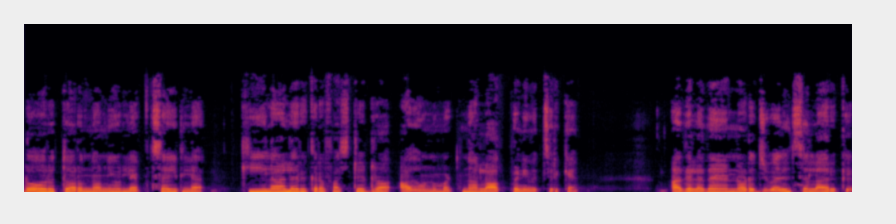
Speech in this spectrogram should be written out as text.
டோரு திறந்தோடனையும் லெஃப்ட் சைட்ல கீழால இருக்கிற ஃபர்ஸ்ட் ட்ரா அது ஒன்று மட்டும்தான் லாக் பண்ணி வச்சிருக்கேன். அதில் தான் என்னோட ஜுவல்ஸ் எல்லாம் இருக்கு.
